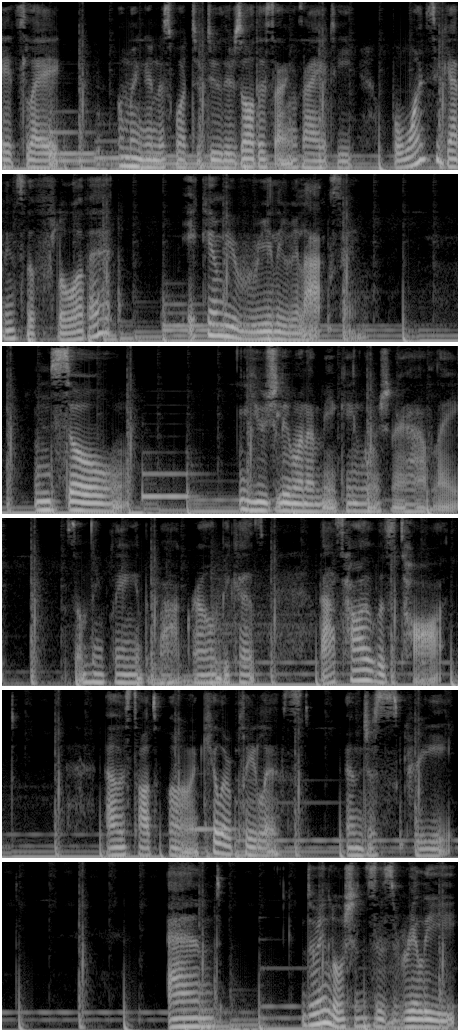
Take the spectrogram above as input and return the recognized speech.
it's like, oh my goodness, what to do? There's all this anxiety. But once you get into the flow of it, it can be really relaxing. And so, usually when I'm making lotion, I have like something playing in the background because that's how I was taught. I was taught to put on a killer playlist and just create. And doing lotions is really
